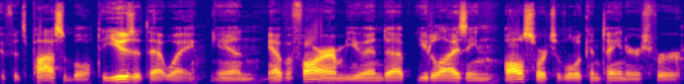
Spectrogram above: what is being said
if it's possible to use it that way. And you have a farm, you end up utilizing all sorts of little containers for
